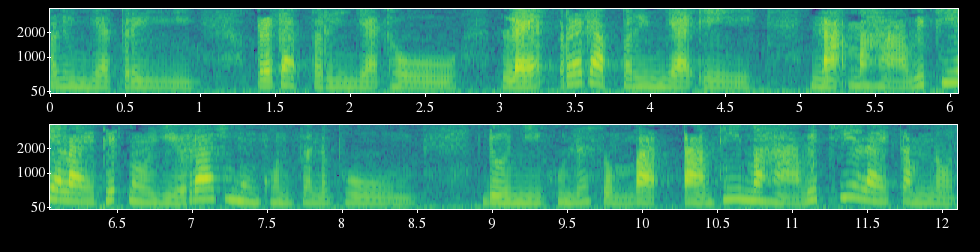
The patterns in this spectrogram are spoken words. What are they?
ปริญญาตรี ระดับปริญญาโท และระดับปริญญาเอก ณ มหาวิทยาลัยเทคโนโลยีราชมงคลสนภูมิ โดยมีคุณสมบัติตามที่มหาวิทยาลัยกำหนด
